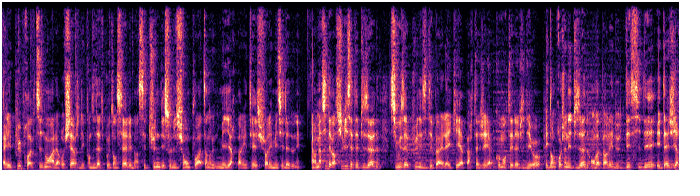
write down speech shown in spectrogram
Aller plus proactivement à la recherche des candidates potentielles, et ben c'est une des solutions pour atteindre une meilleure parité sur les métiers de la données. Alors merci d'avoir suivi cet épisode. Si vous a plu, n'hésitez pas à liker, à partager, à commenter la vidéo. Et dans le prochain épisode, on va parler de décider et d'agir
